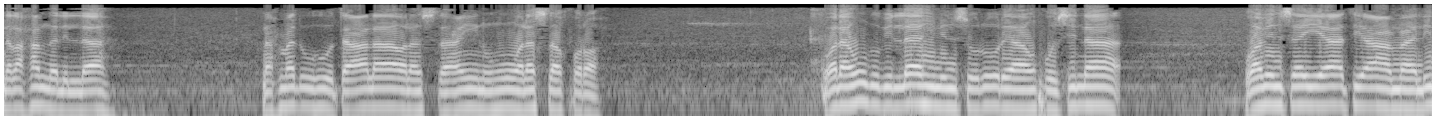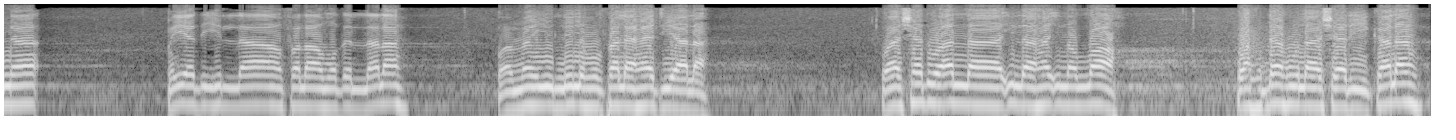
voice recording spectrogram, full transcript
إن الحمد لله نحمده تعالى ونستعينه ونستغفره ونعوذ بالله من سرور أنفسنا ومن سيئات أعمالنا من يده الله فلا مضل له ومن يضلله فلا هادي له وأشهد أن لا إله إلا الله وحده لا شريك له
